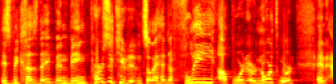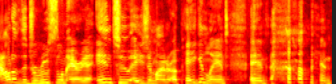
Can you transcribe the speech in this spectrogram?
is because they've been being persecuted. And so they had to flee upward or northward and out of the Jerusalem area into Asia Minor, a pagan land. And, and,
